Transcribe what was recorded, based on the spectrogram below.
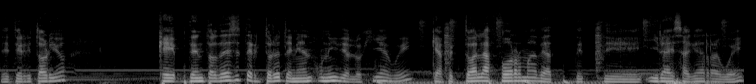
de territorio. Que dentro de ese territorio tenían una ideología, güey, que afectó a la forma de, de- de ir a esa guerra, güey.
